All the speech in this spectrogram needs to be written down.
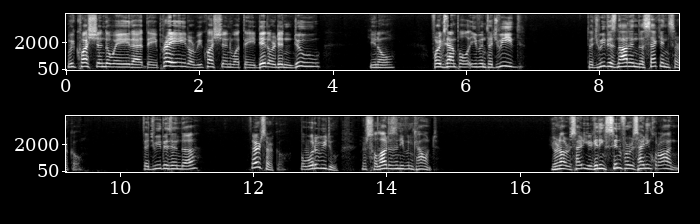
We question the way that they prayed, or we question what they did or didn't do. You know, for example, even tajweed. Tajweed is not in the second circle. Tajweed is in the third circle. But what do we do? Your salah doesn't even count. You're not reciting, you're getting sin for reciting Quran.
